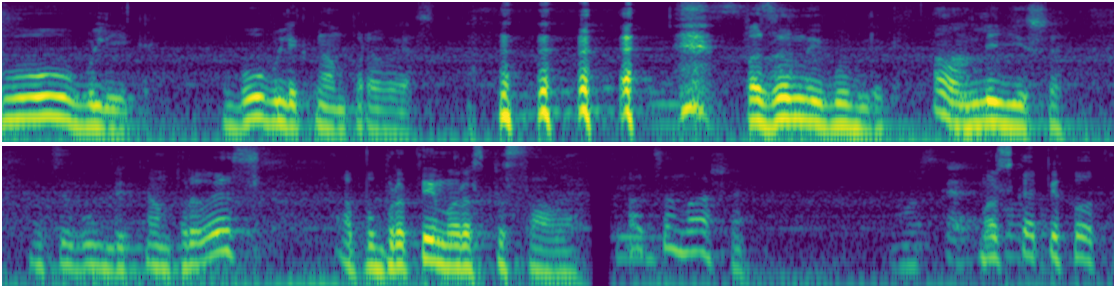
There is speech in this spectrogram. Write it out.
бублік? Бублік нам привез. Позивний бублік. А он лівіше. Оце бублік нам привез, а побратими розписали. А це наше. Морська піхота.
